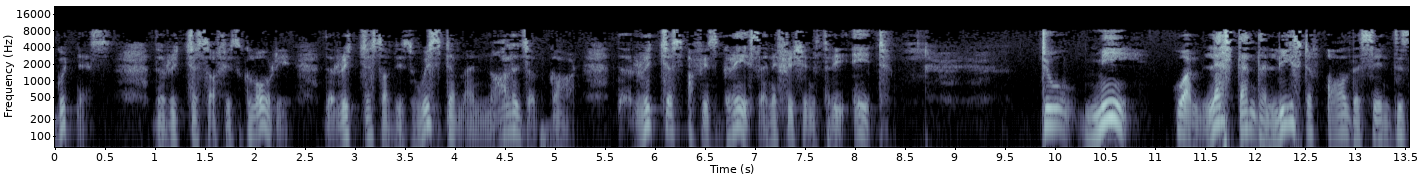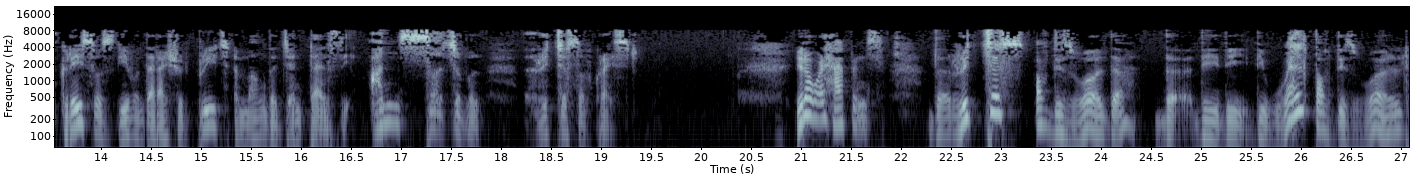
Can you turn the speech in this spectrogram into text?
goodness, the riches of His glory, the riches of His wisdom and knowledge of God, the riches of His grace, and Ephesians 3, 8. To me, who am less than the least of all the saints, this grace was given that I should preach among the Gentiles the unsearchable riches of Christ. You know what happens? The riches of this world, the, the, the, the, the wealth of this world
